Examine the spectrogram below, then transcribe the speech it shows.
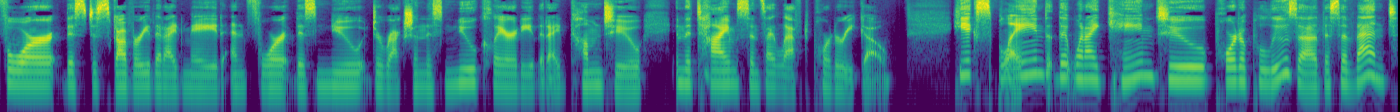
for this discovery that I'd made and for this new direction, this new clarity that I'd come to in the time since I left Puerto Rico. He explained that when I came to Portapalooza, this event,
